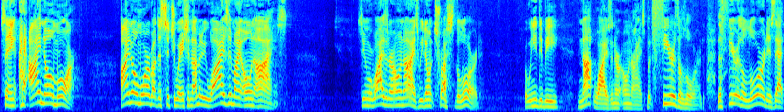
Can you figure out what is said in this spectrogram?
Saying, I, I know more. I know more about this situation. I'm going to be wise in my own eyes. See, when we're wise in our own eyes, we don't trust the Lord. But we need to be not wise in our own eyes, but fear the Lord. The fear of the Lord is that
